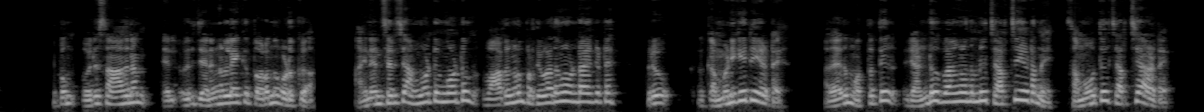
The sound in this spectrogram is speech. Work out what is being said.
ഇപ്പം ഒരു സാധനം ഒരു ജനങ്ങളിലേക്ക് തുറന്നു കൊടുക്കുക. അതിനനുസരിച്ച് അങ്ങോട്ടും ഇങ്ങോട്ടും വാദങ്ങളും പ്രതിവാദങ്ങളും ഉണ്ടാക്കട്ടെ ഒരു കമ്മ്യൂണിക്കേറ്റ് ചെയ്യട്ടെ. അതായത് മൊത്തത്തിൽ രണ്ട് വിഭാഗങ്ങൾ തമ്മിൽ ചർച്ച ചെയ്യട്ടെന്നേ. സമൂഹത്തിൽ ചർച്ചയാകട്ടെ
